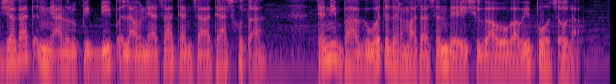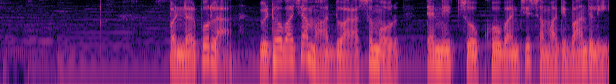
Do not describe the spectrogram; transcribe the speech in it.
जगात ज्ञानरूपी दीप लावण्याचा त्यांचा ध्यास होता. त्यांनी भागवत धर्माचा संदेश गावोगावी पोहोचवला. पंढरपूरला विठोबाच्या महाद्वारासमोर त्यांनी चोखोबांची समाधी बांधली.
